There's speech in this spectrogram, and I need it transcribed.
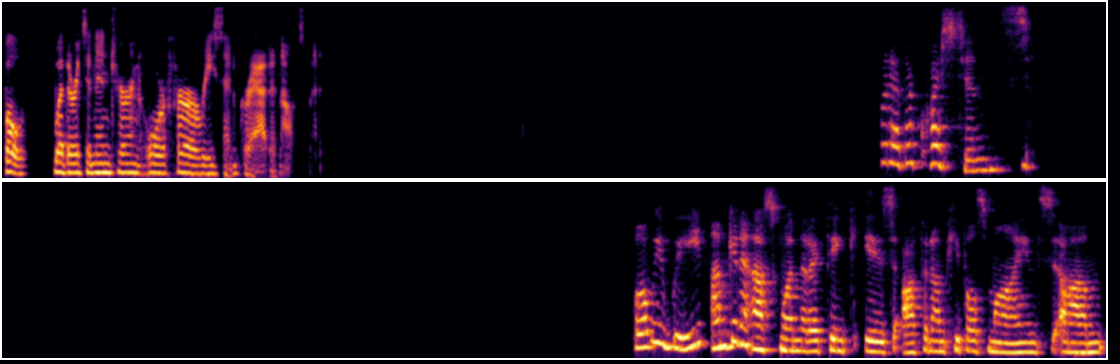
both, whether it's an intern or for a recent grad announcement. What other questions? While we wait, I'm going to ask one that I think is often on people's minds. Um,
